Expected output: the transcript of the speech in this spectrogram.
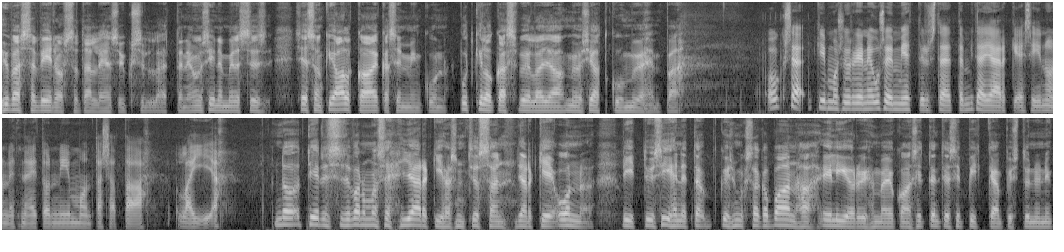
hyvässä vedossa tälleen syksyllä. Että ne on siinä mielessä, se sesonkin alkaa aikaisemmin kuin putkilokasveilla ja myös jatkuu myöhempään. Onko sä, Kimmo Syrjänen, usein miettinyt sitä, että mitä järkeä siinä on, että näitä on niin monta sataa lajia? No tietysti se varmaan se järki, jos nyt jossain järkeä on, liittyy siihen, että kysymyksessä aika vanha eliöryhmä, joka on sitten tietysti pitkään pystynyt niin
